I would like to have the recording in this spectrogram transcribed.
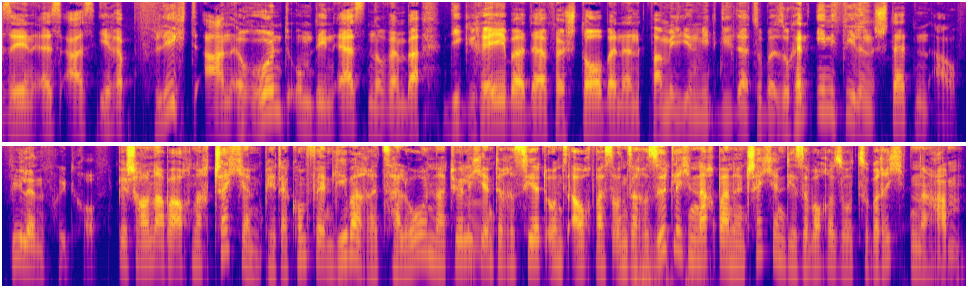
sehen es als ihre Pflicht an, rund um den 1. November die Gräber der verstorbenen Familienmitglieder zu besuchen. In vielen Städten, auf vielen Friedhofen. Wir schauen aber auch nach Tschechien. Peter Kumpfe in Liberec. Hallo. Und natürlich hm. interessiert uns auch, was unsere südlichen Nachbarn in Tschechien diese Woche so zu berichten haben.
